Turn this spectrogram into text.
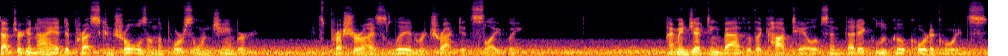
Dr. Ganaya depressed controls on the porcelain chamber. Its pressurized lid retracted slightly. I'm injecting Bath with a cocktail of synthetic glucocorticoids.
